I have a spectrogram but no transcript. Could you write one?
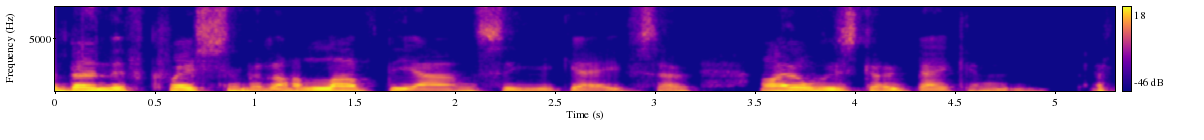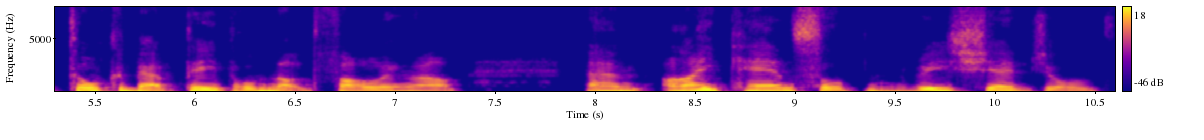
I don't have question, but I love the answer you gave. So I always go back and talk about people not following up. Um, I cancelled and rescheduled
